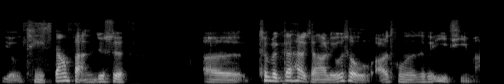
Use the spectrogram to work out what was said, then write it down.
有挺相反的，就是呃，特别刚才有讲到留守儿童的这个议题嘛，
